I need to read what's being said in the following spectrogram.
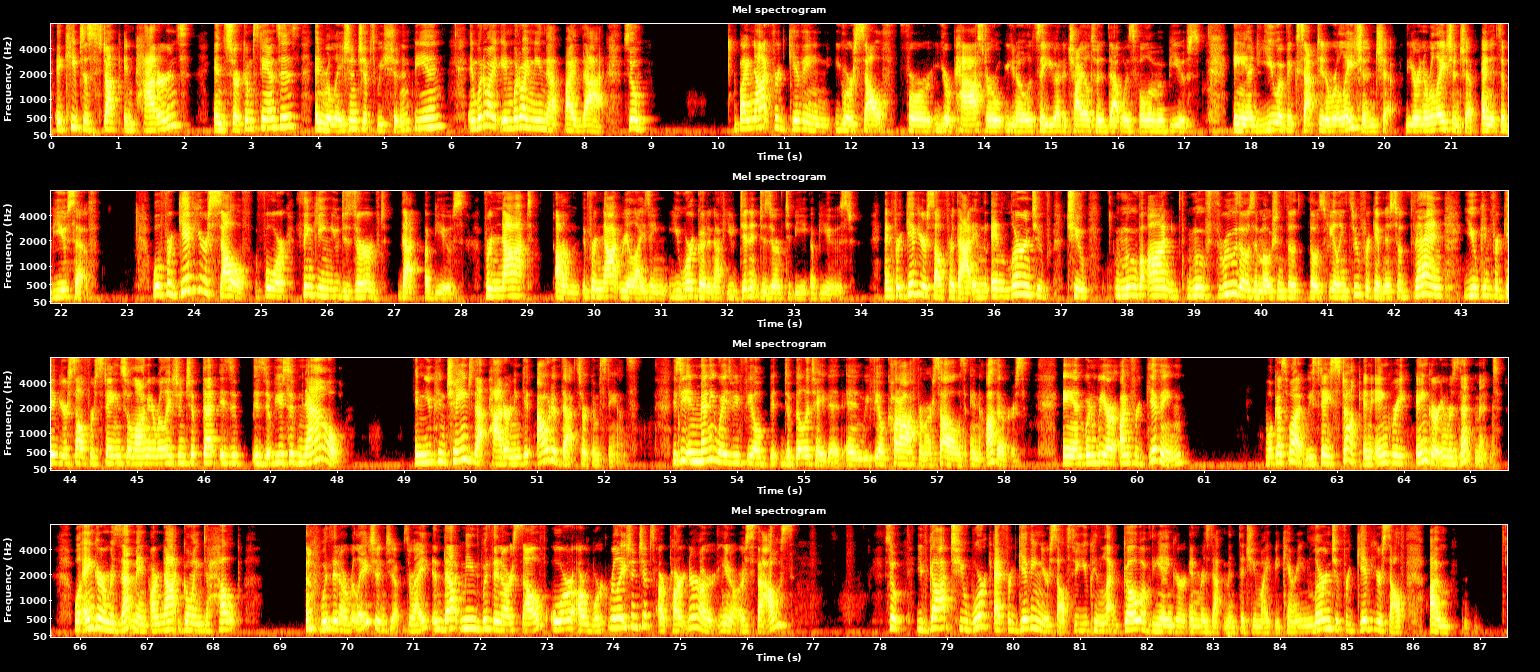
It keeps us stuck in patterns in circumstances in relationships we shouldn't be in. And what do i and what do i mean that by that? So by not forgiving yourself for your past or you know let's say you had a childhood that was full of abuse and you have accepted a relationship you're in a relationship and it's abusive. Well forgive yourself for thinking you deserved that abuse for not um, for not realizing you were good enough, you didn't deserve to be abused. and forgive yourself for that and, and learn to to move on move through those emotions those, those feelings through forgiveness. So then you can forgive yourself for staying so long in a relationship that is is abusive now. And you can change that pattern and get out of that circumstance you see in many ways we feel debilitated and we feel cut off from ourselves and others and when we are unforgiving well, guess what? We stay stuck in angry anger and resentment. Well, anger and resentment are not going to help within our relationships, right? And that means within ourself or our work relationships, our partner, our, you know, our spouse. So you've got to work at forgiving yourself so you can let go of the anger and resentment that you might be carrying. Learn to forgive yourself. Um,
